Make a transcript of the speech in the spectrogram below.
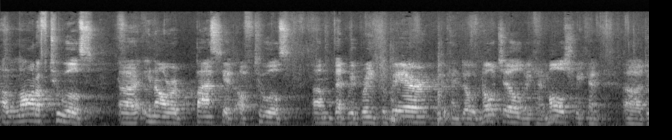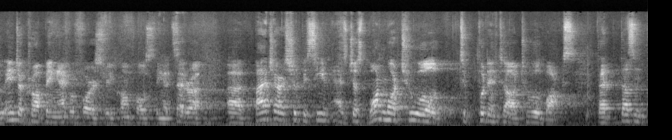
a lot of tools uh, in our basket of tools um, that we bring to bear. We can do no-till, we can mulch, we can uh, do intercropping, agroforestry, composting, etc. Uh, biochar should be seen as just one more tool to put into our toolbox that doesn't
